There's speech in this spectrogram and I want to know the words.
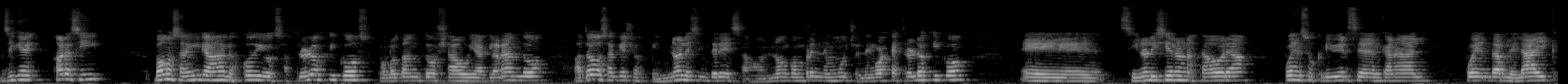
Así que ahora sí, vamos a ir a los códigos astrológicos, por lo tanto ya voy aclarando a todos aquellos que no les interesa o no comprenden mucho el lenguaje astrológico, eh, si no lo hicieron hasta ahora, pueden suscribirse al canal, pueden darle like,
